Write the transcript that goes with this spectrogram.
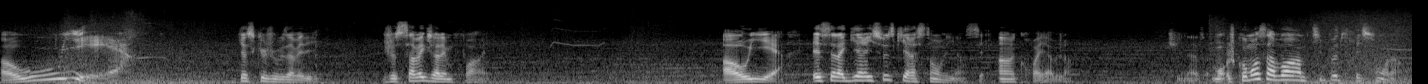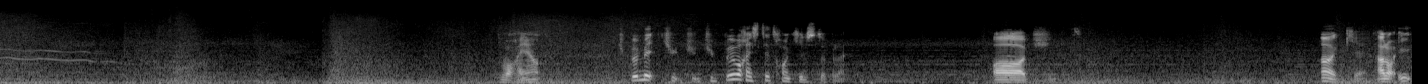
Oh yeah Qu'est-ce que je vous avais dit? Je savais que j'allais me foirer. Oh yeah Et c'est la guérisseuse qui reste en vie. Hein. C'est incroyable. Bon, je commence à avoir un petit peu de frisson là. Vois rien. Tu peux, mais tu, tu peux rester tranquille, s'il te plaît. Oh putain. Ok. Alors, il...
